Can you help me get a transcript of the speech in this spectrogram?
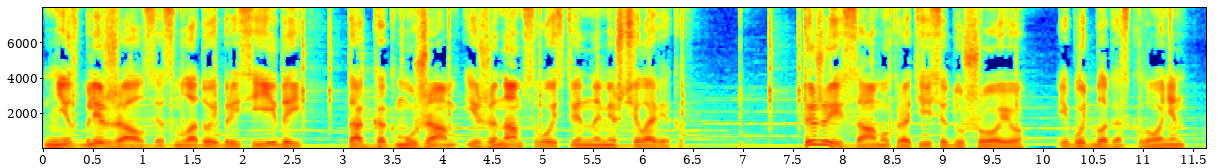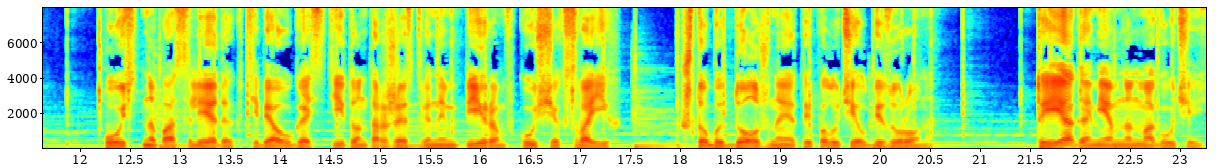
не сближался с молодой Брисеидой, так как мужам и женам свойственно меж человеков. Ты же и сам укротися душою и будь благосклонен. Пусть напоследок тебя угостит он торжественным пиром в кущах своих, чтобы должное ты получил без урона. Ты, Агамемнон могучий,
